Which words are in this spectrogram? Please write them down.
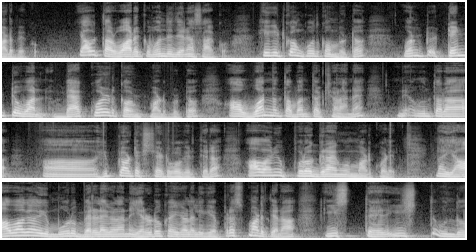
ಮಾಡಬೇಕು. ಯಾವ ಥರ ವಾರಕ್ಕೆ ಒಂದು ದಿನ ಸಾಕು. ಹೀಗೆ ಇಟ್ಕೊಂಡು ಕೂತ್ಕೊಂಡ್ಬಿಟ್ಟು one to ten to one backward count ಮಾಡಿಬಿಟ್ಟು ಆ ಒನ್ ಅಂತ ಬಂದ ತಕ್ಷಣವೇ ಒಂಥರ ಹಿಪ್ನಾಟಿಕ್ ಸ್ಟೇಟ್ಗೆ ಹೋಗಿರ್ತೀರ ಆವಾಗ ನೀವು ಪ್ರೋಗ್ರಾಮಿಂಗ್ ಮಾಡ್ಕೊಳ್ಳಿ. ನಾ ಯಾವಾಗ ಈ ಮೂರು ಬೆರಳೆಗಳನ್ನು ಎರಡು ಕೈಗಳಲ್ಲಿಗೆ ಪ್ರೆಸ್ ಮಾಡ್ತೀನೋ ಈ ಇಷ್ಟು ಒಂದು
